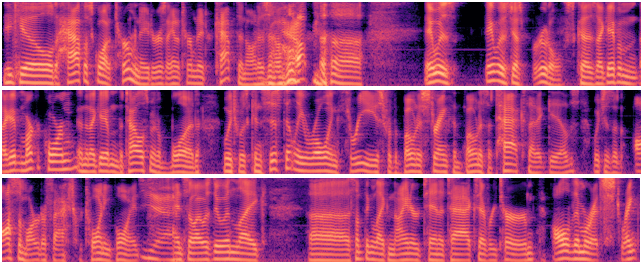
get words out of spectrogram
he killed half a squad of Terminators and a Terminator Captain on his own. Yep. uh, it was it was just brutal because I gave him I gave him Mark of Khorne and then I gave him the Talisman of Blood, which was consistently rolling threes for the bonus strength and bonus attacks that it gives, which is an awesome artifact for twenty points. Yeah. And so I was doing like uh, something like nine or ten attacks every turn. All of them were at strength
